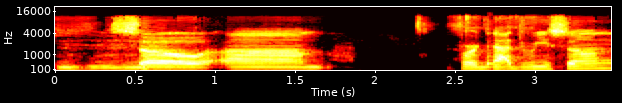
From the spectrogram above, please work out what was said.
mm-hmm. so um, for that reason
